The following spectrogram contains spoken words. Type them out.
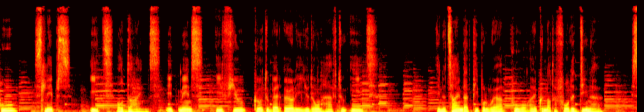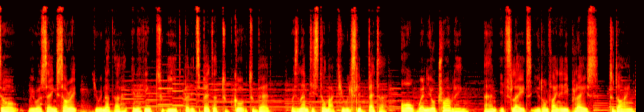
who sleeps eats or dines. It means if you go to bed early, you don't have to eat in a time that people were poor and could not afford a dinner. So we were saying, sorry, you will not have anything to eat, but it's better to go to bed with an empty stomach. You will sleep better. Or when you're traveling and it's late, you don't find any place to dine.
